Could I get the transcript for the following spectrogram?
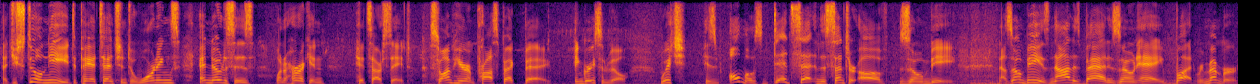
that you still need to pay attention to warnings and notices when a hurricane hits our state. So I'm here in Prospect Bay in Graysonville, which is almost dead set in the center of Zone B. Now Zone B is not as bad as Zone A, but remember,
